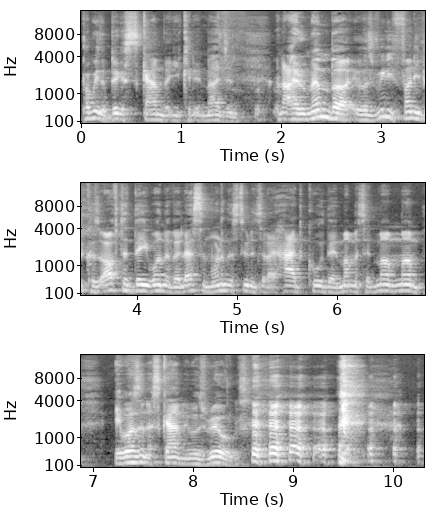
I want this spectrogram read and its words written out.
probably the biggest scam that you could imagine. And I remember it was really funny because after day one of a lesson, one of the students that I had called their mum and said, Mum, mum, it wasn't a scam, it was real.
